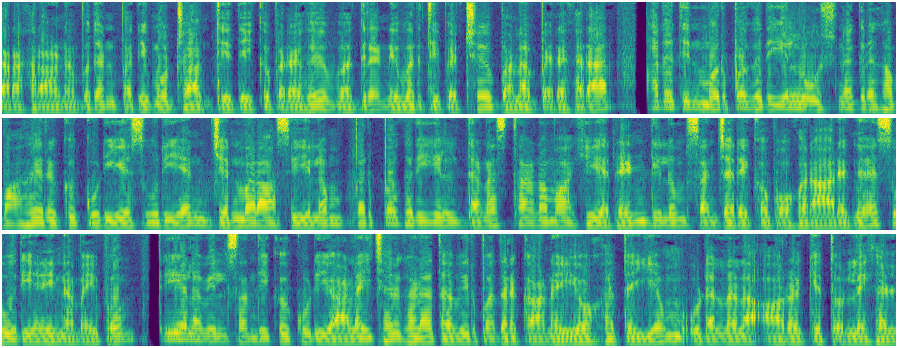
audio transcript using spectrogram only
கரகரான புதன் பதிமூன்றாம் தேதிக்கு பிறகு வக்ர நிவர்த்தி பெற்று பலம் பெறுகிறார். மாதத்தின் முற்பகுதியில் உஷ்ண கிரகமாக இருக்கக்கூடிய சூரியன் ஜென்ம ராசியிலும் பிற்பகுதியில் தனஸ்தானமாகிய ரெண்டிலும் சஞ்சரிக்க போகிறாருங்க சூரியனின் அமைப்பும் பெரிய அளவில் சந்திக்கக்கூடிய அலைச்சல்களை தவிர்ப்பதற்கான யோகத்தையும் உடல்நல ஆரோக்கிய தொல்லைகள்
